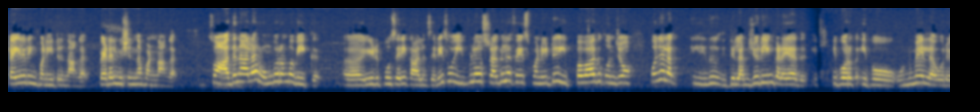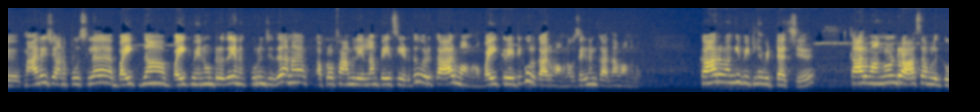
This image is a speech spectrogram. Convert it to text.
டைலரிங் பண்ணிட்டு இருந்தாங்க. பெடல் மிஷின் தான் பண்ணாங்க. ஸோ அதனால ரொம்ப ரொம்ப வீக்கு இடுப்பும் சரி காலும் சரி. ஸோ இவ்வளோ ஸ்ட்ரகிளை ஃபேஸ் பண்ணிட்டு இப்போவாது கொஞ்சம் கொஞ்சம் லக் இது இது லக்ஸுரியும் கிடையாது. இப்போ ஒரு இப்போ ஒன்றுமே இல்லை. ஒரு மேரேஜ் ஆன புதுசில் பைக் தான் பைக் வேணுன்றது எனக்கு புரிஞ்சுது. ஆனால் அப்புறம் ஃபேமிலி எல்லாம் பேசி எடுத்து ஒரு கார் வாங்கணும். பைக் ரேட்டுக்கு ஒரு கார் வாங்கணும். செகண்ட் ஹேண்ட் கார் தான் வாங்கணும். கார் வாங்கி வீட்டில் விட்டாச்சு. கார் வாங்கணுன்ற ஆசை அவங்களுக்கு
